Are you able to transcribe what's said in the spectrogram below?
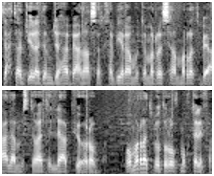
تحتاج إلى دمجها بعناصر خبيرة متمرسة مرت بأعلى مستويات اللعب في أوروبا. ومرت بظروف مختلفة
